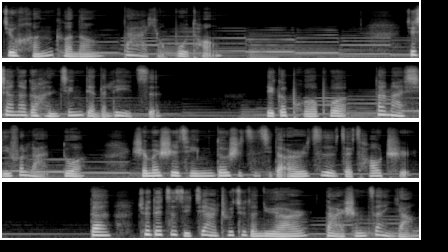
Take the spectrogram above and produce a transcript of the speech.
就很可能大有不同。就像那个很经典的例子，一个婆婆大骂媳妇懒惰，什么事情都是自己的儿子在操持，但却对自己嫁出去的女儿大声赞扬，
